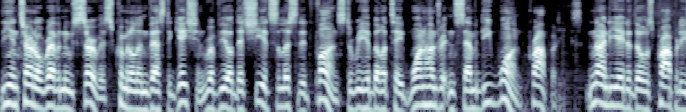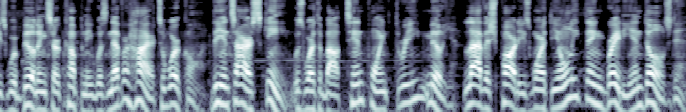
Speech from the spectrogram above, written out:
The Internal Revenue Revenue Service criminal investigation revealed that she had solicited funds to rehabilitate 171 properties. 98 of those properties were buildings her company was never hired to work on. The entire scheme was worth about 10.3 million. Lavish parties weren't the only thing Brady indulged in.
